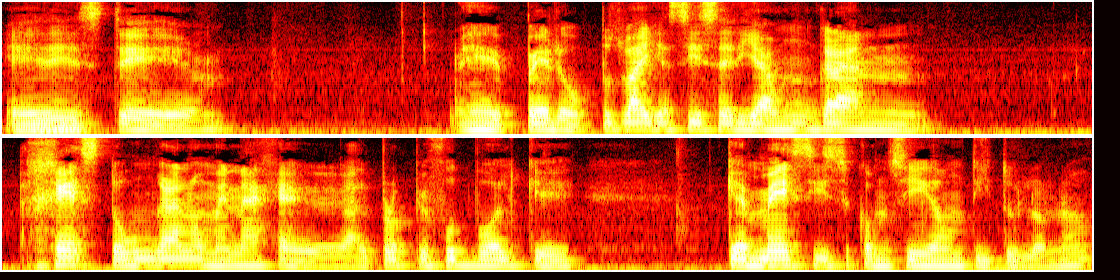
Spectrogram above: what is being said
Este... Eh, pero pues vaya, sí sería un gran gesto, un gran homenaje al propio fútbol que, que Messi consiga un título, ¿no?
